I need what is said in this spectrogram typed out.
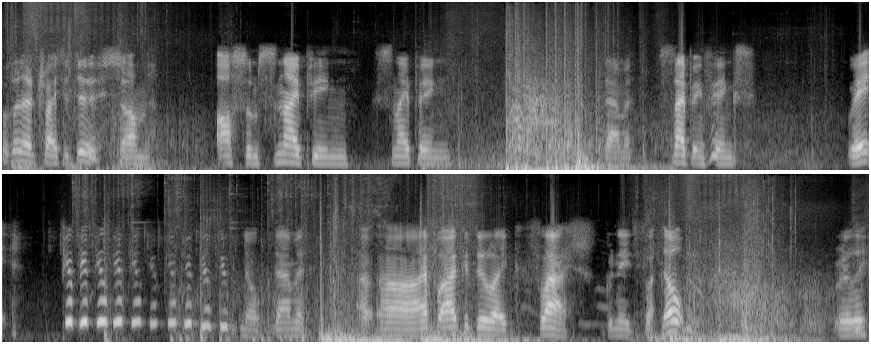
we're gonna try to do some awesome sniping, sniping. Damn it, sniping things. Wait. Pew pew pew pew pew pew pew pew pew pew. No, damn it. Uh, uh, I thought I could do like flash grenades. Fla no. Really?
